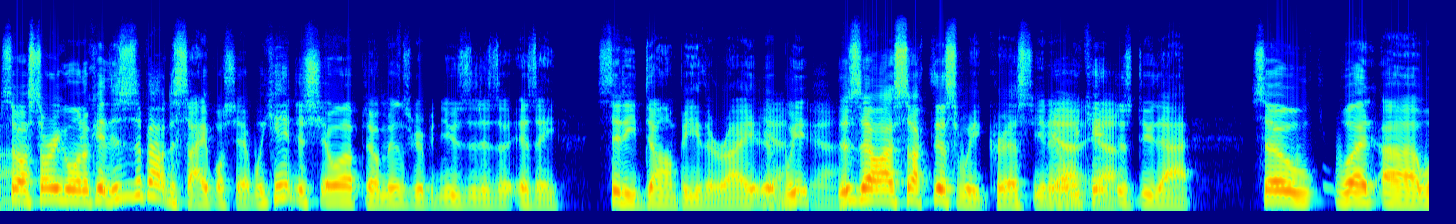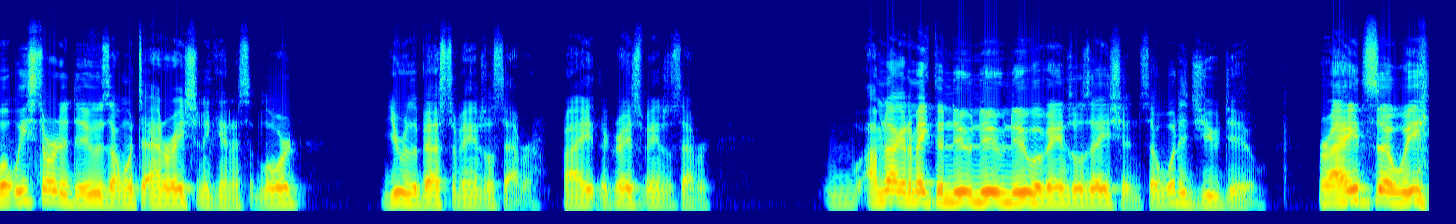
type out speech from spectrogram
So I started going, "Okay, this is about discipleship. We can't just show up to a men's group and use it as a as a city dump either, right? Yeah, we yeah. this is how I suck this week, Chris. You know, Yeah, we can't just do that." So what uh, what we started to do is I went to adoration again. I said, "Lord, you were the best evangelist ever, right? The greatest evangelist ever. I'm not going to make the new, new, new evangelization. So what did you do, right? So we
